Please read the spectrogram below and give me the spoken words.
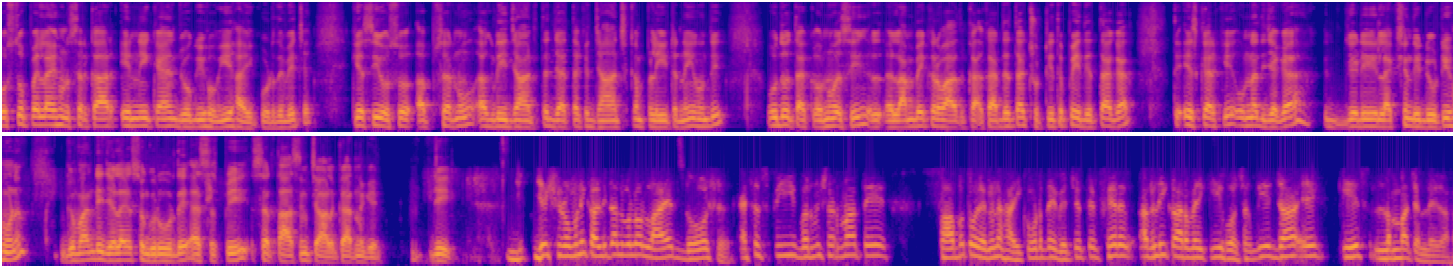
ਉਸ ਤੋਂ ਪਹਿਲਾਂ ਹੀ ਹੁਣ ਸਰਕਾਰ ਇੰਨੀ ਕਹਿਣ ਜੋਗੀ ਹੋ ਗਈ ਹਾਈ ਕੋਰਟ ਦੇ ਵਿੱਚ ਕਿ ਅਸੀਂ ਉਸ ਅਫਸਰ ਨੂੰ ਅਗਲੀ ਜਾਂਚ ਤੇ ਜਦ ਤੱਕ ਜਾਂਚ ਕੰਪਲੀਟ ਨਹੀਂ ਹੁੰਦੀ, ਉਦੋਂ ਤੱਕ ਉਹਨੂੰ ਅਸੀਂ ਲਾਂਬੇ ਕਰਵਾ ਕਰ ਦਿੱਤਾ, ਛੁੱਟੀ ਤੇ ਭੇਜ ਦਿੱਤਾ ਹੈਗਾ ਤੇ ਇਸ ਕਰਕੇ ਉਹਨਾਂ ਦੀ ਜਗ੍ਹਾ ਜਿਹੜੀ ਇਲੈਕਸ਼ਨ ਦੀ ਡਿਊਟੀ ਹੁਣ ਗਵਾਂਢੀ ਜ਼ਿਲ੍ਹਾ ਸੰਗਰੂਰ ਦੇ ਐਸਐਸਪੀ ਸਰਤਾਜ ਸਿੰਘ ਚਾਲ ਕਰਨਗੇ। ਜੀ। ਜੇ ਸ਼੍ਰੋਮਣੀ ਅਕਾਲੀ ਦਲ ਵੱਲੋਂ ਲਾਏ ਦੋਸ਼ ਐਸਐਸਪੀ ਵਰੁਣ ਸ਼ਰਮਾ ਤੇ ਸਾਬਤ ਹੋ ਜਾਂਦੇ ਨੇ ਹਾਈ ਕੋਰਟ ਦੇ ਵਿੱਚ ਤੇ ਫਿਰ ਅਗਲੀ ਕਾਰਵਾਈ ਕੀ ਹੋ ਸਕਦੀ ਹੈ ਜਾਂ ਇਹ ਕੇਸ ਲੰਬਾ ਚੱਲੇਗਾ।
